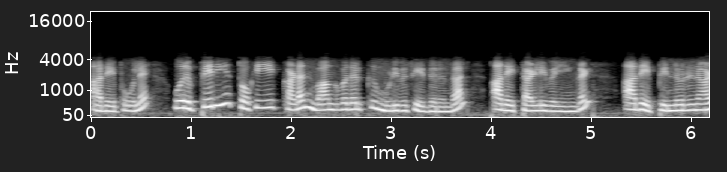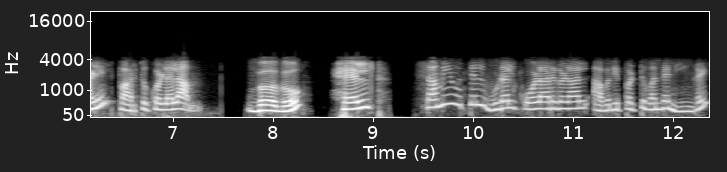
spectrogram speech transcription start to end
அதேபோல ஒரு பெரிய தொகையை கடன் வாங்குவதற்கு முடிவு செய்திருந்தால் அதை தள்ளி வையுங்கள். அதை பின்னொரு நாளில் பார்த்துக் கொள்ளலாம். சமீபத்தில் உடல் கோளாறுகளால் அவதிப்பட்டு வந்த நீங்கள்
